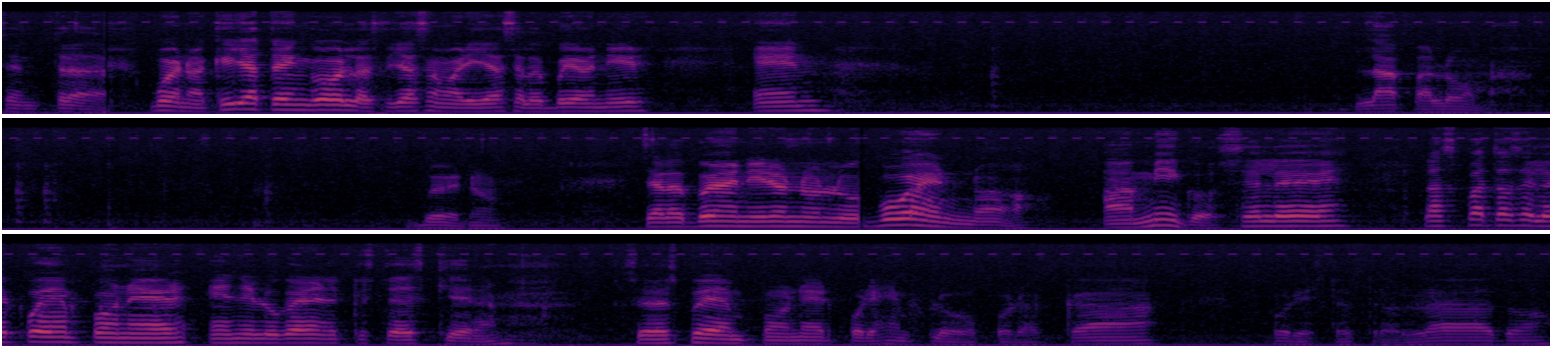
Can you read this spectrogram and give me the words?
centrada. Bueno, aquí ya tengo las fichas amarillas, se las voy a venir en la paloma. Bueno, se las a venir en un lugar. Bueno, amigos, se le las patas se le pueden poner en el lugar en el que ustedes quieran. Se las pueden poner, por ejemplo, por acá, por este otro lado.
